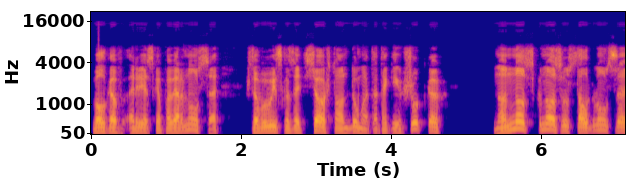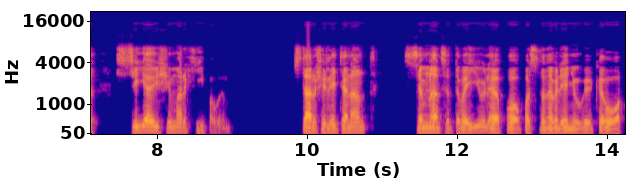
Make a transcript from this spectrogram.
Волков резко повернулся чтобы высказать все, что он думает о таких шутках, но нос к носу столкнулся с сияющим Архиповым. Старший лейтенант с 17 июля по постановлению ГКО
